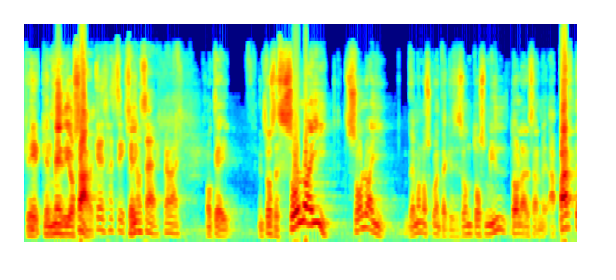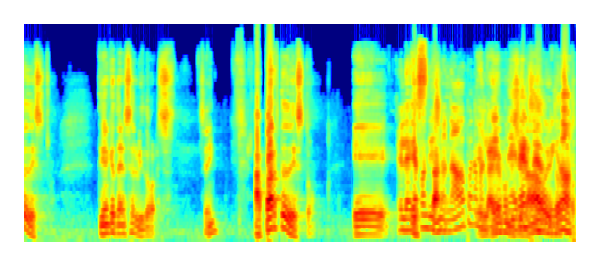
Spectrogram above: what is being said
que, medio sabe. Que es así, que no sabe, cabal. Ok, entonces solo ahí, solo ahí, démonos cuenta que si son dos mil dólares al mes, aparte de esto, tienen que tener servidores, ¿sí? Aparte de esto, eh, el aire acondicionado para el mantener acondicionado el servidor.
